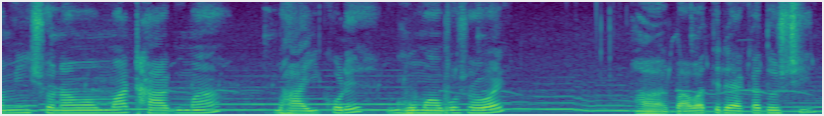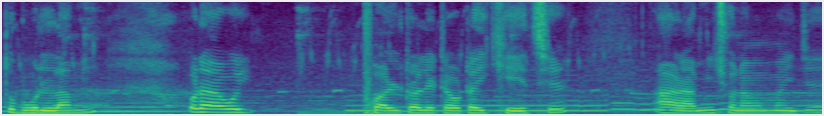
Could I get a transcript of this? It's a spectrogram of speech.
আমি, সোনামাম্মা, ঠাকমা, ভাই করে ঘুমাবো সবাই। আর বাবাদের একাদশী তো বললামই। ওরা ওই ফল টল এটা ওটাই খেয়েছে। আর আমি সোনা মামাই যে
